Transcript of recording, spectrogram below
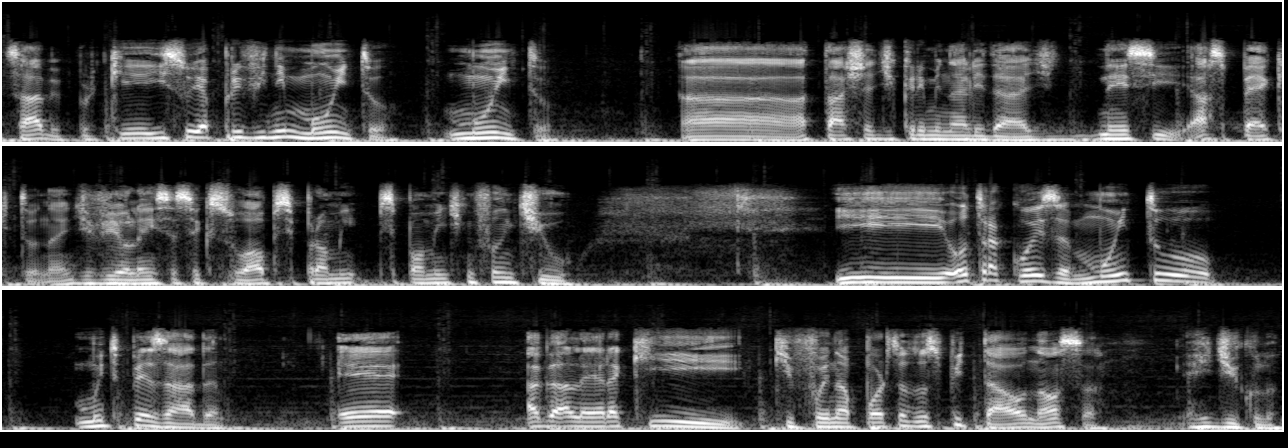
sabe? Porque isso ia prevenir muito, muito a, a taxa de criminalidade nesse aspecto, né, de violência sexual, principalmente infantil. E outra coisa muito muito pesada é a galera que, que foi na porta do hospital, nossa, é ridículo,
